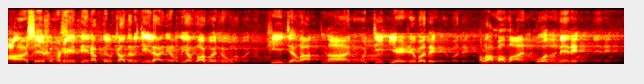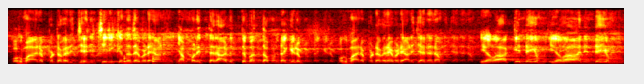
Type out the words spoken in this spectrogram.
ആ ഷേഖ് മുഹീദ്ദീൻ അബ്ദുൽ ഖാദർ ജീലാനി റളിയല്ലാഹു അൻഹു ഹിജറ നാനൂറ്റി എഴുപത് റമലാൻ ഒന്നിന് ബഹുമാനപ്പെട്ടവർ ജനിച്ചിരിക്കുന്നത് എവിടെയാണ്? നമ്മൾ ഇത്തരം അടുത്ത് ബന്ധമുണ്ടെങ്കിലും ബഹുമാനപ്പെട്ടവർ എവിടെയാണ് ജനനം? ഇറാഖിന്റെയും ഇറാനിന്റെയും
